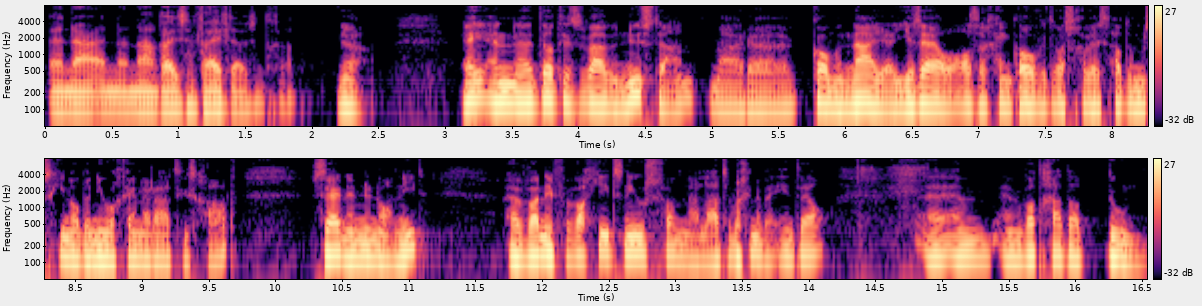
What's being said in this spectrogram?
eh, naar, een, naar een Ryzen 5000 gaat. Ja. Hey, en eh, dat is waar we nu staan. Maar eh komend najaar, je zei al, als er geen COVID was geweest, hadden we misschien al de nieuwe generaties gehad. Zijn er nu nog niet. Wanneer verwacht je iets nieuws van? Nou, laten we beginnen bij Intel. Eh, en, en wat gaat dat doen?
